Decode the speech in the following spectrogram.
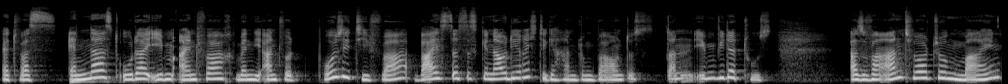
Etwas änderst oder eben einfach, wenn die Antwort positiv war, weißt, dass es genau die richtige Handlung war und es dann eben wieder tust. Also Verantwortung meint,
